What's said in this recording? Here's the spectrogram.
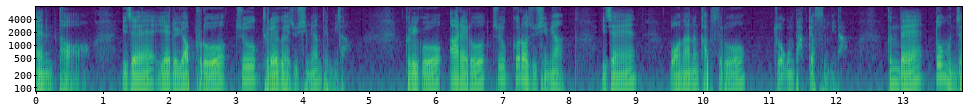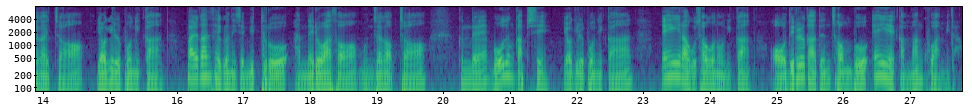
엔터 이제 얘를 옆으로 쭉 드래그 해주시면 됩니다. 그리고 아래로 쭉 끌어주시면 이제 원하는 값으로 조금 바뀌었습니다. 근데 또 문제가 있죠. 여기를 보니까 빨간색은 이제 밑으로 안 내려와서 문제가 없죠. 근데 모든 값이 여기를 보니까 A라고 적어 놓으니까 어디를 가든 전부 A의 값만 구합니다.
